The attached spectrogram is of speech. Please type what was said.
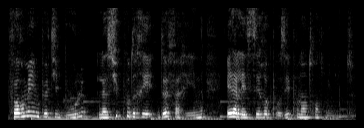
Formez une petite boule, la saupoudrer de farine et la laisser reposer pendant 30 minutes.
